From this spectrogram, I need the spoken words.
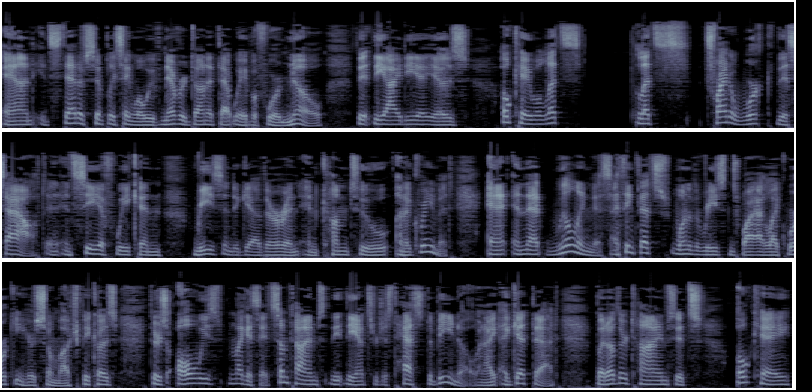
And instead of simply saying, well, we've never done it that way before, no, the, the idea is, okay, well, let's let's try to work this out and, and, see if we can reason together and, and come to an agreement. And, and, that willingness, I think that's one of the reasons why I like working here so much because there's always, like I said, sometimes the, the answer just has to be no, and I, I get that. But other times it's, okay,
